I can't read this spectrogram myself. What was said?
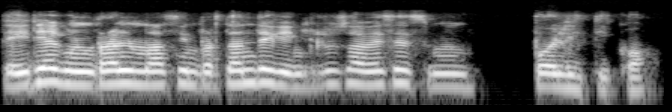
te diría que un rol más importante que incluso a veces un político,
